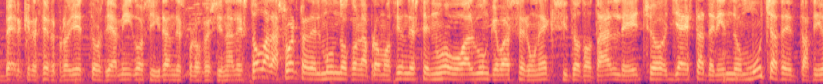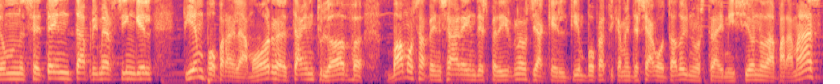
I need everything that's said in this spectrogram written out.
Ver crecer proyectos de amigos y grandes profesionales. Toda la suerte del mundo con la promoción de este nuevo álbum que va a ser un éxito total. De hecho, ya está teniendo mucha aceptación. 70, primer single, Tiempo para el amor, Time to Love. Vamos a pensar en despedirnos ya que el tiempo prácticamente se ha agotado y nuestra emisión no da para más.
